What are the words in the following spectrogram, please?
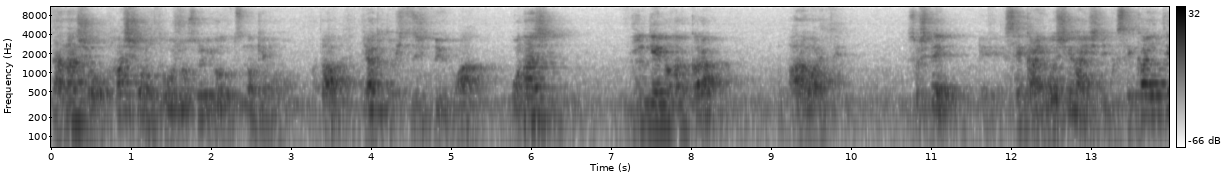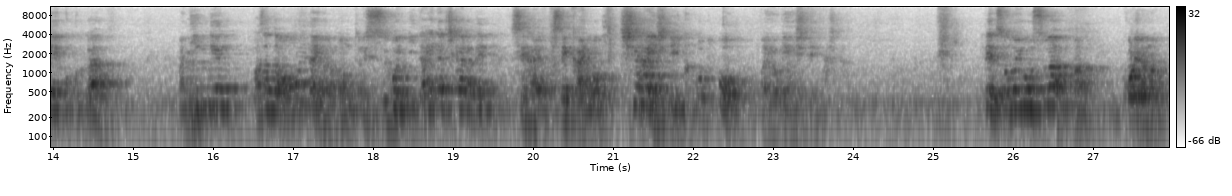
7章8章に登場する4つの獣またヤギと羊というのは同じ人間の中から現れてそして、えー、世界を支配していく世界帝国が、まあ、人間技とは思えないような本当にすごい偉大な力で世界世界を支配していくことを、まあ、予言していました。でその様子は、まあ、これらの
